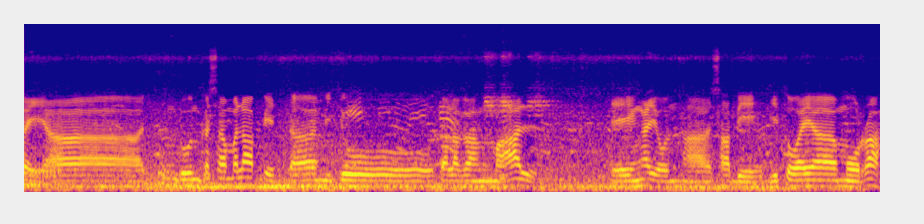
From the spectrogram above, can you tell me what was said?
Siyempre, ah, kung doon ka sa malapit, ah, medyo talagang mahal. Eh ngayon, ah, sabi, dito ay ah, mura.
